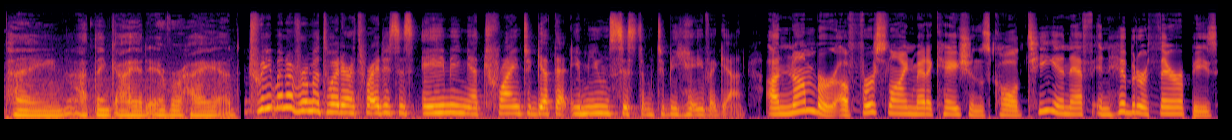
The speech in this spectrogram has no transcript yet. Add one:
pain I think I had ever had. Treatment of rheumatoid arthritis is aiming at trying to get that immune system to behave again. A number of first line medications called TNF inhibitor therapies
